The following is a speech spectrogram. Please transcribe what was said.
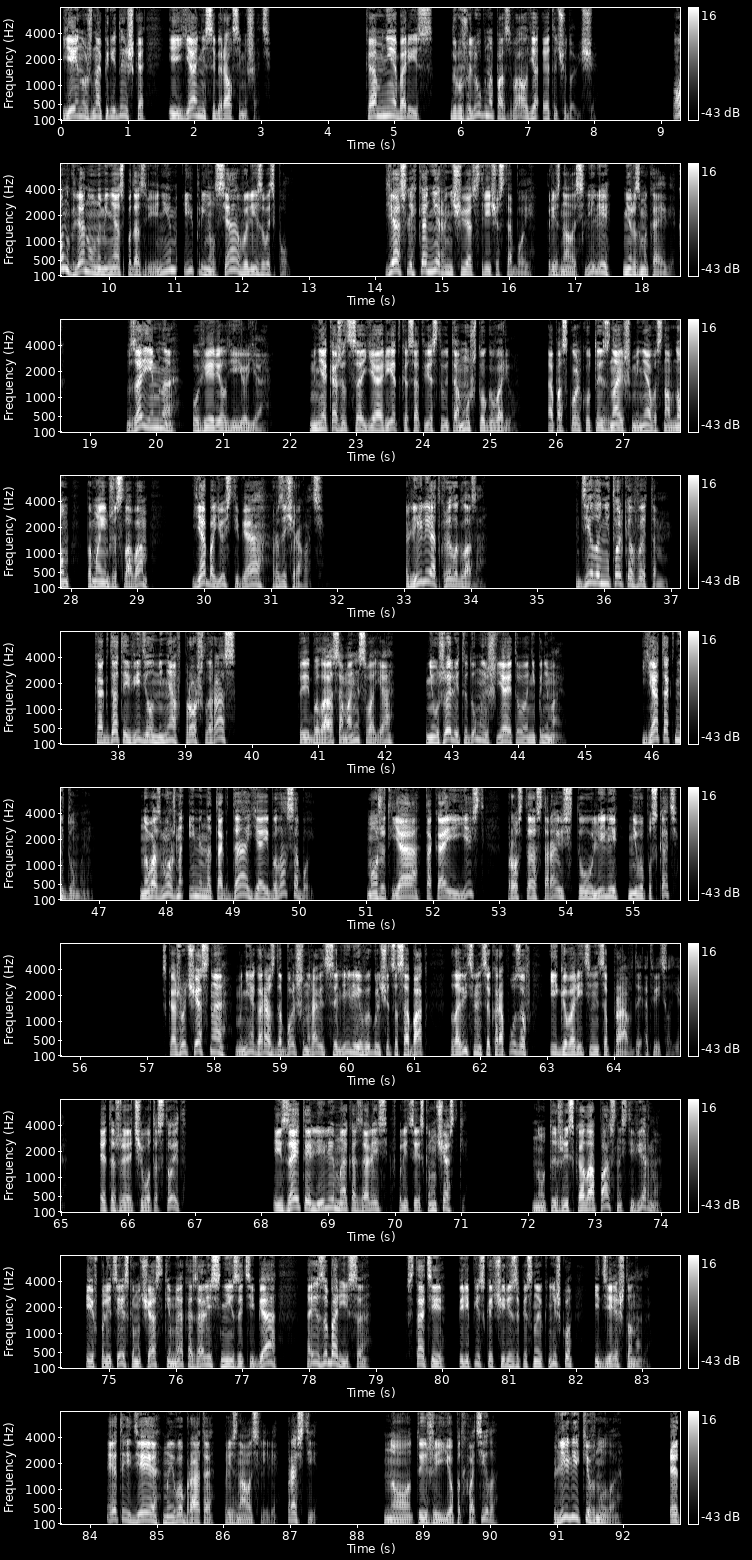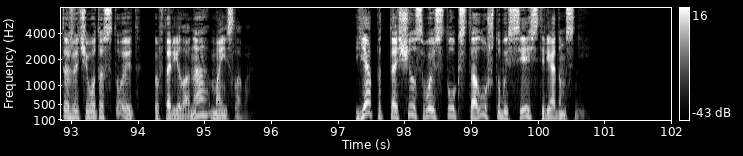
Ей нужна передышка, и я не собирался мешать. «Ко мне, Борис!» — дружелюбно позвал я это чудовище. Он глянул на меня с подозрением и принялся вылизывать пол. «Я слегка нервничаю от встречи с тобой», — призналась Лили, не размыкая век. «Взаимно», — уверил ее я. «Мне кажется, я редко соответствую тому, что говорю. А поскольку ты знаешь меня в основном по моим же словам, я боюсь тебя разочаровать». Лилия открыла глаза. «Дело не только в этом. Когда ты видел меня в прошлый раз, ты была сама не своя. Неужели ты думаешь, я этого не понимаю?» «Я так не думаю. Но, возможно, именно тогда я и была собой. Может, я такая и есть, просто стараюсь ту Лили не выпускать? Скажу честно, мне гораздо больше нравится Лили выгульщица собак, ловительница карапузов и говорительница правды, — ответил я. Это же чего-то стоит? Из-за этой Лили мы оказались в полицейском участке. Ну, ты же искала опасности, верно? И в полицейском участке мы оказались не из-за тебя, а из-за Бориса. Кстати, переписка через записную книжку — идея что надо. «Это идея моего брата», — призналась Лили. «Прости». «Но ты же ее подхватила?» Лили кивнула. «Это же чего-то стоит», — повторила она мои слова. Я подтащил свой стул к столу, чтобы сесть рядом с ней.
